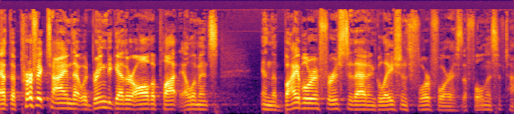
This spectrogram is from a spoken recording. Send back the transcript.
at the perfect time that would bring together all the plot elements. And the Bible refers to that in Galatians 4 4 as the fullness of time.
